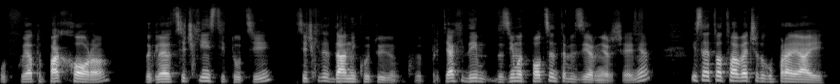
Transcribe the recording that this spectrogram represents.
от която пак хора да гледат всички институции, всичките данни, които идват при тях и да, им, да взимат по-централизирани решения и след това това вече да го прави AI.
